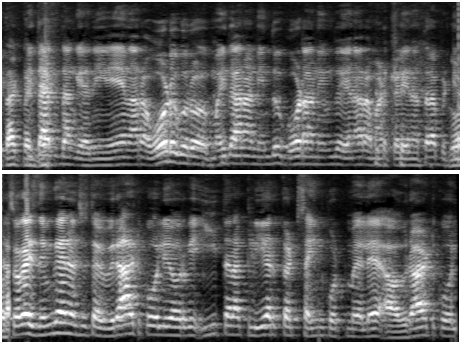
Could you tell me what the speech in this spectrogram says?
ಕಿತ್ತಾಕ್ದಂಗೆ. ನೀನ್ ಏನಾರ ಓಡುಗುರು ಮೈದಾನ ನಿಂದು ಗೋಡ ನಿಮ್ದು ಏನಾರ ಮಾಡ್ಕೊಳ್ಳಿ ಏನತ್ರ ತರ ಬಿಟ್ಟು ನಿಮ್ಗೆ ಏನ್ ಅನ್ಸುತ್ತೆ? ವಿರಾಟ್ ಕೊಹ್ಲಿ ಅವ್ರಿಗೆ ಈ ತರ ಕ್ಲಿಯರ್ ಕಟ್ ಸೈನ್ ಕೊಟ್ಟ ಮೇಲೆ ವಿರಾಟ್ ಕೊಹ್ಲಿ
